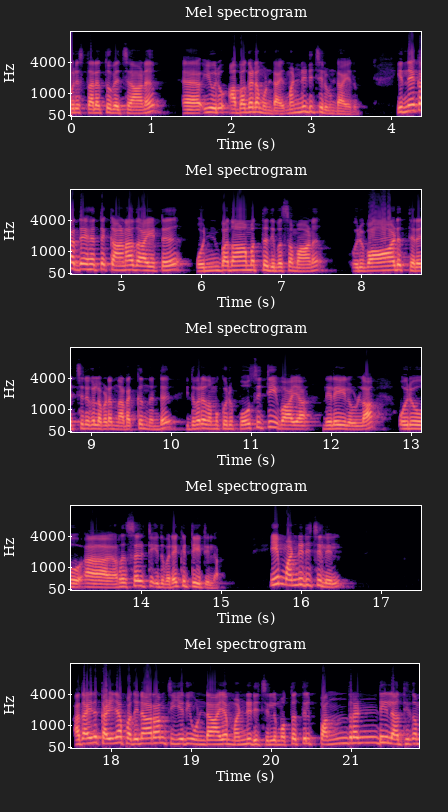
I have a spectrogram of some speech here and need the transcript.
ഒരു സ്ഥലത്ത് വെച്ചാണ് ഈ ഒരു അപകടമുണ്ടായത് മണ്ണിടിച്ചിലുണ്ടായതും. ഇന്നേക്ക് അദ്ദേഹത്തെ കാണാതായിട്ട് ഒൻപതാമത്തെ ദിവസമാണ് ഒരുപാട് തിരച്ചിലുകൾ അവിടെ നടക്കുന്നുണ്ട്. ഇതുവരെ നമുക്കൊരു പോസിറ്റീവായ നിലയിലുള്ള ഒരു റിസൾട്ട് ഇതുവരെ കിട്ടിയിട്ടില്ല. ഈ മണ്ണിടിച്ചിലിൽ അതായത് കഴിഞ്ഞ പതിനാറാം തീയതി ഉണ്ടായ മണ്ണിടിച്ചിൽ മൊത്തത്തിൽ പന്ത്രണ്ടിലധികം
